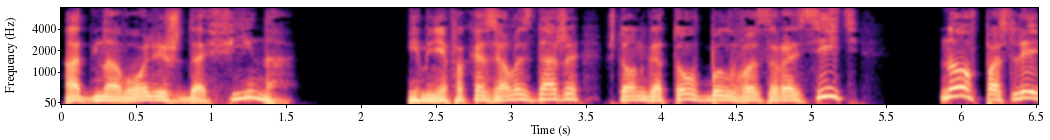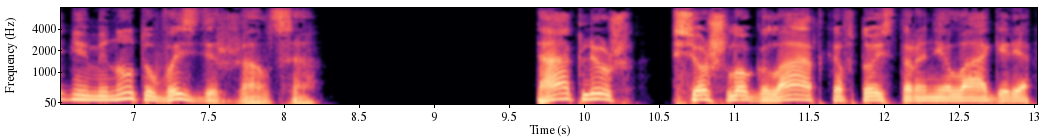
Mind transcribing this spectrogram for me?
одного лишь дофина. и мне показалось даже, что он готов был возразить, но в последнюю минуту воздержался. Так уж все шло гладко в той стороне лагеря,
